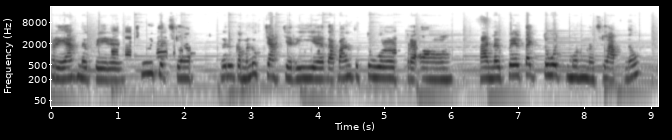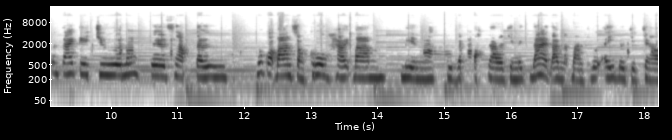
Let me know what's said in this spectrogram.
ព្រះនៅពេលឈឺចិត្តស្លាប់ ឬក៏មនុស្សចាស់ជរាដែលបានទទួលព្រះអង្គហើយនៅពេលតិចតួចមុននឹងស្លាប់នោះប៉ុន្តែគេជឿនោះពេលស្លាប់ទៅនោះក៏បានសង្គ្រោះហើយបានមានជីវិតអស់កលជានិច្ចដែរដែលមិនបានធ្វើអីដូចជាចោល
